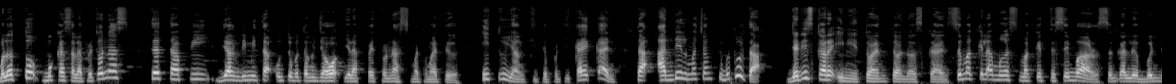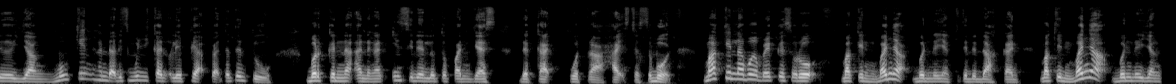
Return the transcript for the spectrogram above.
Meletup bukan salah Petronas tetapi yang diminta untuk bertanggungjawab ialah Petronas semata-mata. Itu yang kita pertikaikan. Tak adil macam tu betul tak? Jadi sekarang ini tuan-tuan dan sekalian, semakin lama semakin tersebar segala benda yang mungkin hendak disembunyikan oleh pihak-pihak tertentu berkenaan dengan insiden letupan gas dekat Putra Heights tersebut. Makin lama mereka sorok, makin banyak benda yang kita dedahkan, makin banyak benda yang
